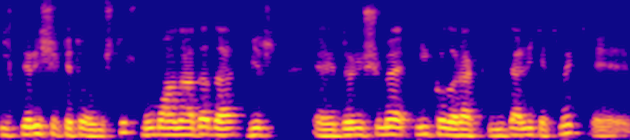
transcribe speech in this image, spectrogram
ilklerin şirketi olmuştur. Bu manada da bir e, dönüşüme ilk olarak liderlik etmek e,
